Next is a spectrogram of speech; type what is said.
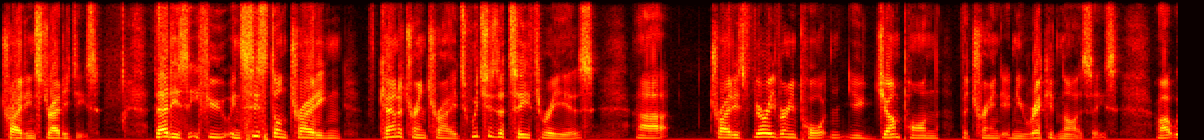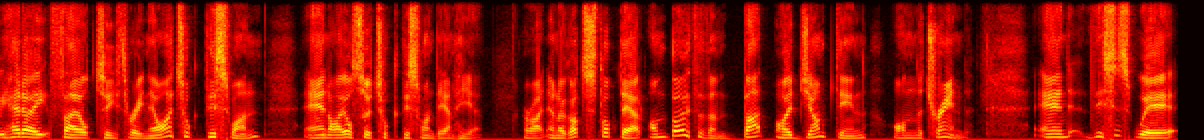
trading strategies. That is if you insist on trading counter trend trades which is a t3 is uh, trade is very very important. You jump on the trend and you recognize these. All right we had a failed t3 now I took this one and I also took this one down here. All right and I got stopped out on both of them but I jumped in on the trend. And this is where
